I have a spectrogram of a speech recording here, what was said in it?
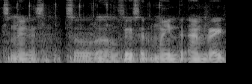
It's minus. So uh, sir mind i'm right.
